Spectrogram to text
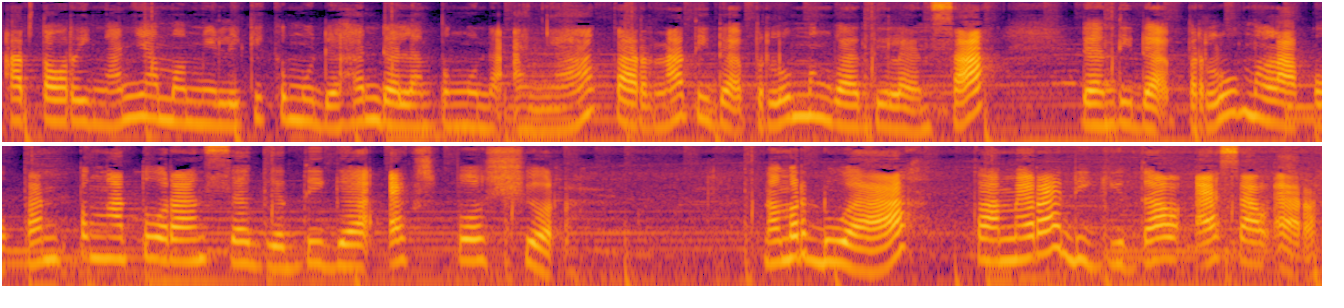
atau ringan yang memiliki kemudahan dalam penggunaannya karena tidak perlu mengganti lensa dan tidak perlu melakukan pengaturan segitiga exposure. Nomor 2, kamera digital SLR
